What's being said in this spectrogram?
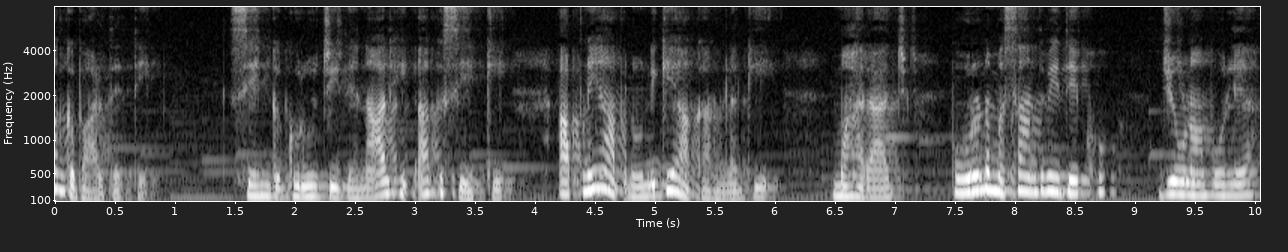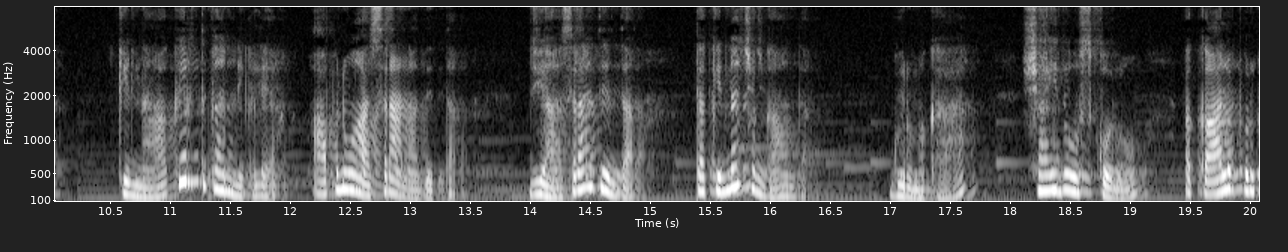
ਅੱਗ ਬਾਲ ਦਿੱਤੀ। ਸਿੰਘ ਗੁਰੂ ਜੀ ਦੇ ਨਾਲ ਹੀ ਅੱਗ ਸੇਕ ਕੇ ਆਪਣੇ ਆਪ ਨੂੰ ਨਿਗਿਆ ਕਰਨ ਲੱਗੀ। ਮਹਾਰਾਜ ਪੂਰਨ ਮਸੰਦ ਵੀ ਦੇਖੋ, ਜਿਉਣਾ ਬੋਲਿਆ ਕਿੰਨਾ ਕਿਰਤਕਰ ਨਿਕਲਿਆ, ਆਪ ਨੂੰ ਆਸਰਾ ਨਾ ਦਿੱਤਾ। ਜੇ ਆਸਰਾ ਦਿੰਦਾ ਤਾਂ ਕਿੰਨਾ ਚੰਗਾ ਹੁੰਦਾ। ਗੁਰਮੁਖਾ ਸ਼ਾਇਦ ਉਸ ਕੋਲੋਂ ਅਕਾਲ ਪੁਰਖ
